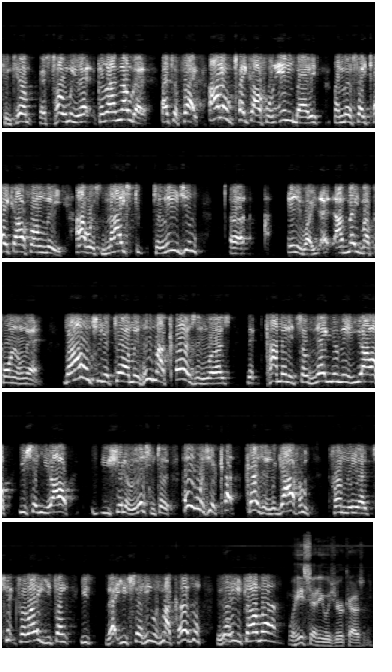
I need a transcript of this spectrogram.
can tell has told me that because I know that that's a fact. I don't take off on anybody unless they take off on me. I was nice to, to Legion. Uh, anyway, I've made my point on that. But I want you to tell me who my cousin was that commented so negatively. And y'all, you said y'all, you should have listened to. Who was your co- cousin? The guy from from the uh, Chick Fil A? You think you that you said he was my cousin? Is that who you talking about? well. He said he was your cousin.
